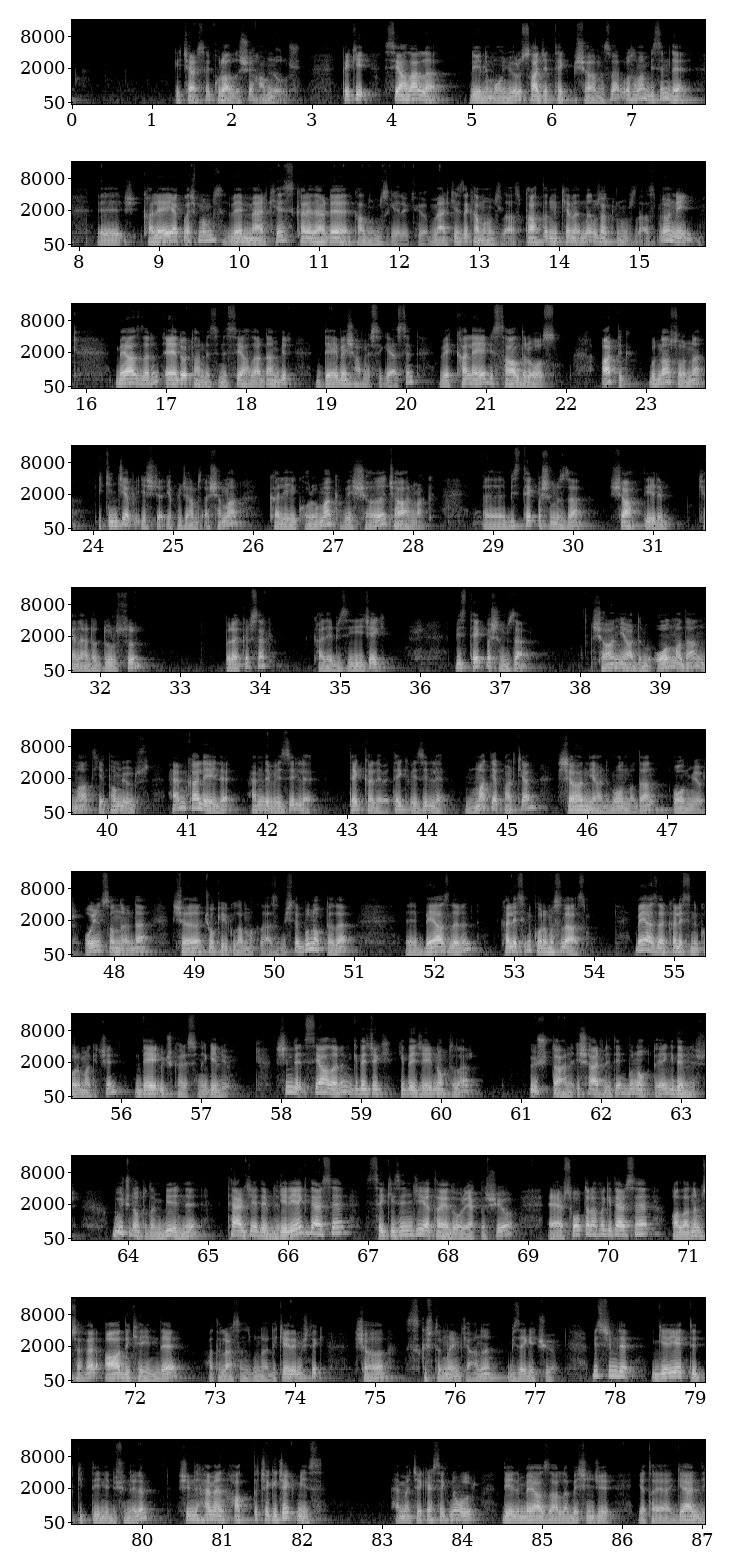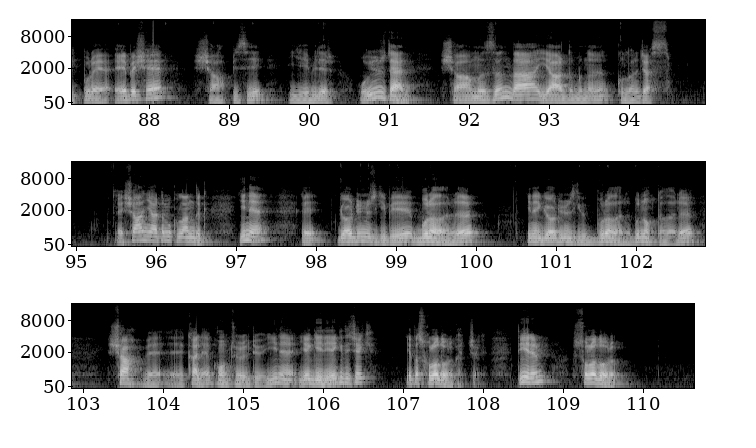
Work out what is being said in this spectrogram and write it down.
Geçerse kural dışı hamle olur. Peki siyahlarla diyelim oynuyoruz. Sadece tek bir şahımız var. O zaman bizim de e, kaleye yaklaşmamız ve merkez karelerde kalmamız gerekiyor. Merkezde kalmamız lazım. Tahtanın kenarından uzak durmamız lazım. Örneğin beyazların E4 hamlesini siyahlardan bir D5 hamlesi gelsin ve kaleye bir saldırı olsun. Artık bundan sonra ikinci yap- yapacağımız aşama kaleyi korumak ve şahı çağırmak. Ee, biz tek başımıza şah diyelim kenarda dursun bırakırsak kale bizi yiyecek. Biz tek başımıza şahın yardımı olmadan mat yapamıyoruz. Hem kale ile hem de vezirle tek kale ve tek vezirle mat yaparken şahın yardımı olmadan olmuyor. Oyun sonlarında şahı çok iyi kullanmak lazım. İşte bu noktada e, beyazların kalesini koruması lazım. Beyazlar kalesini korumak için D3 karesine geliyor. Şimdi siyahların gidecek gideceği noktalar 3 tane işaretlediğim bu noktaya gidebilir. Bu üç noktadan birini tercih edebilir. Geriye giderse 8. yataya doğru yaklaşıyor. Eğer sol tarafa giderse alanı bu sefer A dikeyinde hatırlarsanız bunları dikey demiştik. Şahı sıkıştırma imkanı bize geçiyor. Biz şimdi geriye gittiğini düşünelim. Şimdi hemen hattı çekecek miyiz? Hemen çekersek ne olur? Diyelim beyazlarla 5. yataya geldik buraya E5'e. Şah bizi yiyebilir. O yüzden şahımızın da yardımını kullanacağız. E, şahın yardımı kullandık. Yine e, gördüğünüz gibi buraları yine gördüğünüz gibi buraları bu noktaları şah ve e, kale kontrol ediyor. Yine ya geriye gidecek ya da sola doğru kaçacak. Diyelim sola doğru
